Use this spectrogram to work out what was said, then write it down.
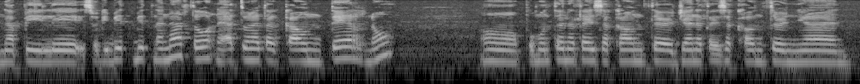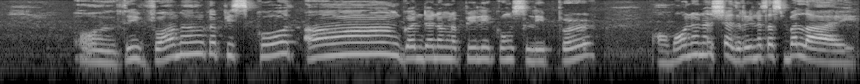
napili. So gibit-bit na nato, na ato na tag counter, no? Oh, pumunta na tayo sa counter. Diyan na tayo sa counter niyan. Oh, di ba mga kapiskot? Ang ganda ng napili kong slipper. Oh, mao na siya. Diri na tas balay.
